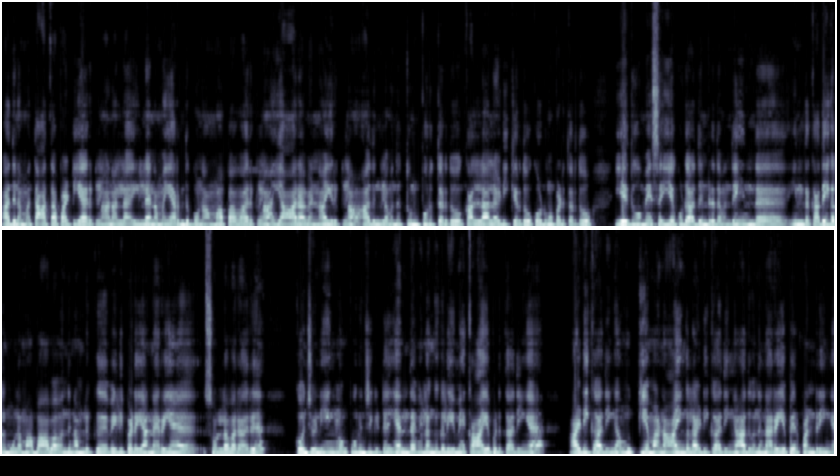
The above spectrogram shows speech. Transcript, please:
அது நம்ம தாத்தா பாட்டியாக இருக்கலாம் நல்ல இல்லை நம்ம இறந்து போன அம்மா அப்பாவாக இருக்கலாம் யாராக வேணால் இருக்கலாம் அதுங்களை வந்து துன்புறுத்துறதோ கல்லால் அடிக்கிறதோ கொடுமைப்படுத்துறதோ எதுவுமே செய்யக்கூடாதுன்றத வந்து இந்த இந்த கதைகள் மூலமாக பாபா வந்து நம்மளுக்கு வெளிப்படையாக நிறைய சொல்ல வராரு. கொஞ்சம் நீங்களும் புரிஞ்சுக்கிட்டு எந்த விலங்குகளையுமே காயப்படுத்தாதீங்க. அடிக்காதீங்க. முக்கியமாக நாய்ங்களை அடிக்காதீங்க. அது வந்து நிறைய பேர் பண்ணுறீங்க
